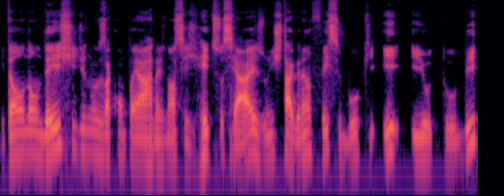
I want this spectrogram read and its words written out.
Então não deixe de nos acompanhar nas nossas redes sociais, o Instagram, Facebook e YouTube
